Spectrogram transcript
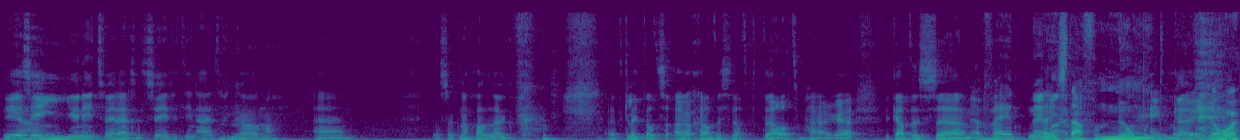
Die is Ja. in juni 2017 uitgekomen. Ehm, dat is ook nog wel leuk. het klinkt altijd zo arrogant als je dat vertelt. Maar eh, ik had dus... ehm, Daar hebben wij Nee, bij maar- tafel nul moeite mee. Don't worry,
